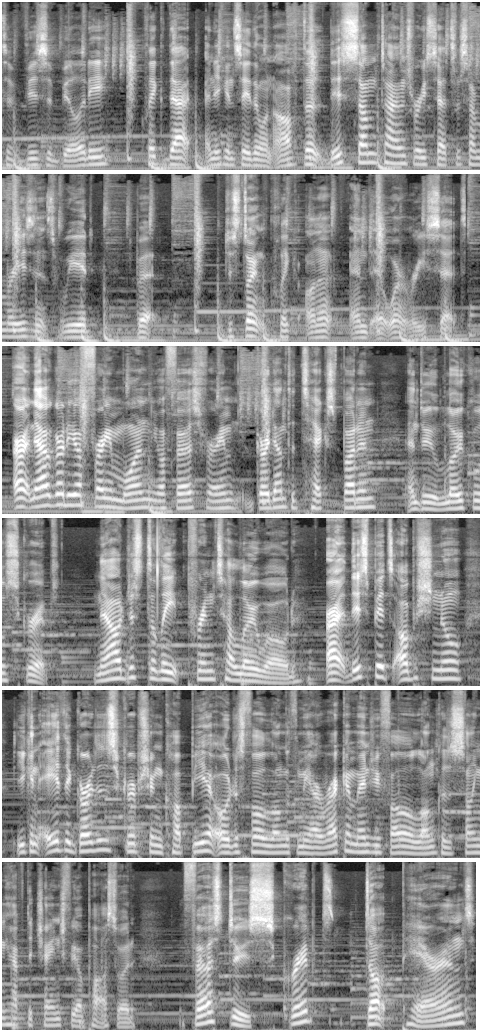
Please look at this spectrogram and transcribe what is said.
to visibility click that and you can see the one after. This sometimes resets for some reason it's weird but just don't click on it and it won't reset. All right now go to your frame one your first frame. Go down to text button and do local script now just delete print hello world. Alright this bit's optional. You can either go to the description copy it or just follow along with me. I recommend you follow along because it's something you have to change for your password. First do script dot parent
